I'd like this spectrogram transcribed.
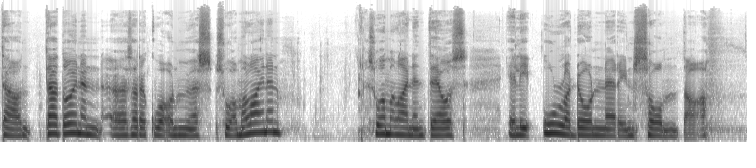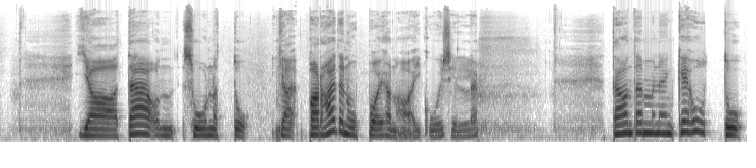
Tämä, on, tämä toinen sarjakuva on myös suomalainen, suomalainen teos, eli Ulla Donnerin Sontaa. Ja tämä on suunnattu ja parhaiten uppoo ihan aikuisille. Tämä on tämmöinen kehuttu,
